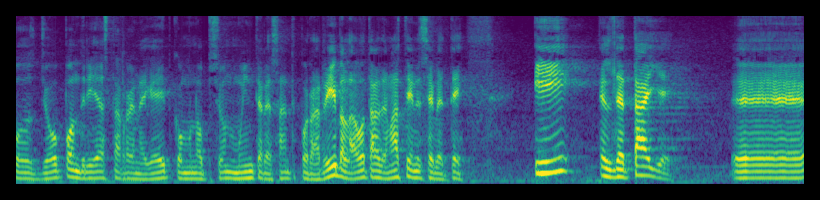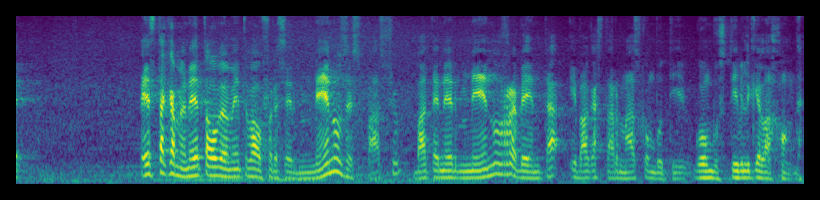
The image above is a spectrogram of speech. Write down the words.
pues yo pondría esta Renegade como una opción muy interesante por arriba. La otra además tiene CBT. Y el detalle, eh, esta camioneta obviamente va a ofrecer menos espacio, va a tener menos reventa y va a gastar más combustible que la Honda.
